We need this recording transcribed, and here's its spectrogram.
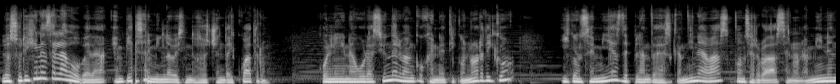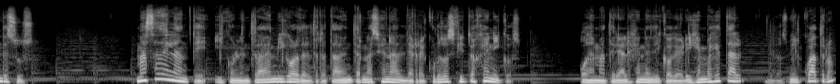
Los orígenes de la bóveda empiezan en 1984, con la inauguración del Banco Genético Nórdico y con semillas de plantas escandinavas conservadas en una mina en desuso. Más adelante, y con la entrada en vigor del Tratado Internacional de Recursos Fitogénicos o de Material Genético de Origen Vegetal de 2004,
